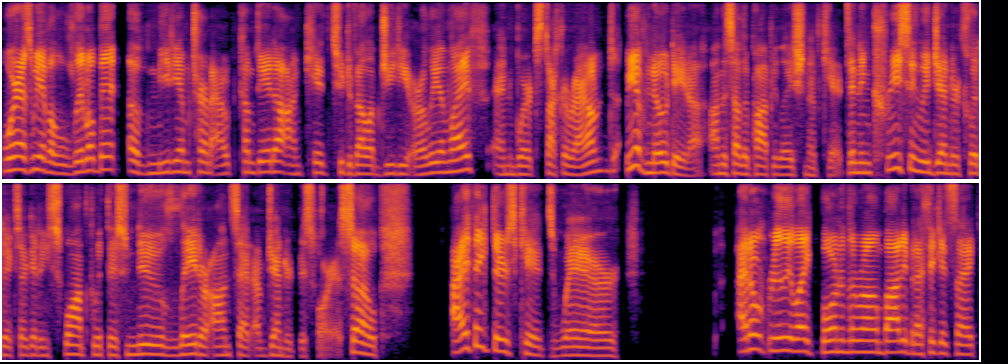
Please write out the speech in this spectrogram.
whereas we have a little bit of medium term outcome data on kids who develop GD early in life and where it stuck around, we have no data on this other population of kids. And increasingly, gender clinics are getting swamped with this new later onset of gender dysphoria. So I think there's kids where I don't really like born in the wrong body, but I think it's like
